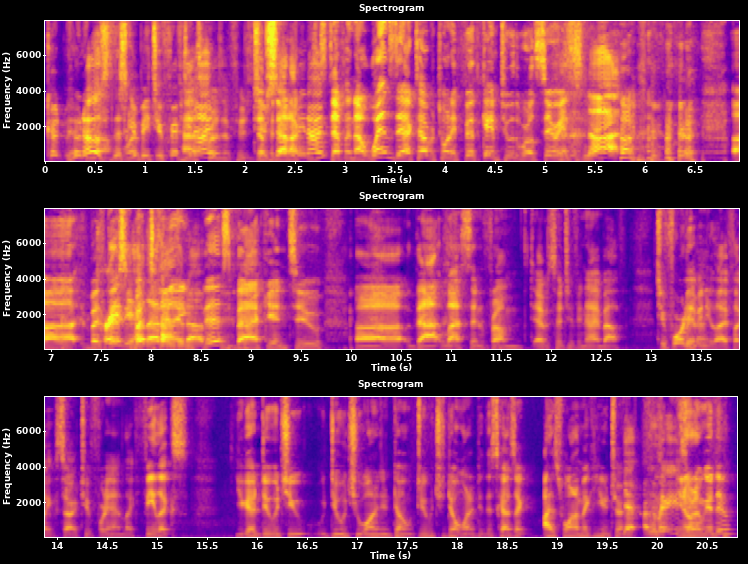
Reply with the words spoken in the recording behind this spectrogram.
Could, who knows? No, this could be past, 259, present, future. Definitely not, 279. it's definitely not Wednesday, October 25th, game two of the World Series. It's not. Uh, but Crazy thi- how but that ended up. this back into uh, that lesson from episode 259 about 249. living your life like sorry 249 like Felix. You gotta do what you do. What you want to do. Don't do what you don't want to do. This guy's like, I just want to make a U-turn. Yeah, I'm gonna make a You know what I'm gonna do?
